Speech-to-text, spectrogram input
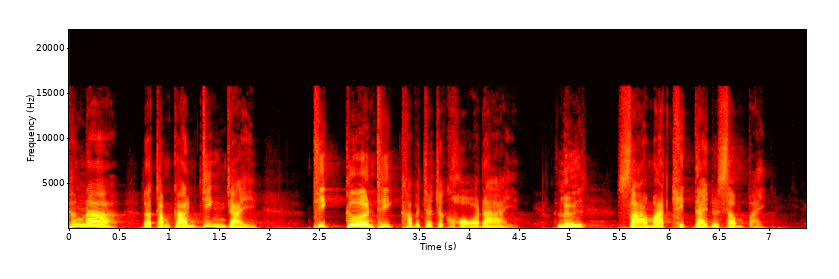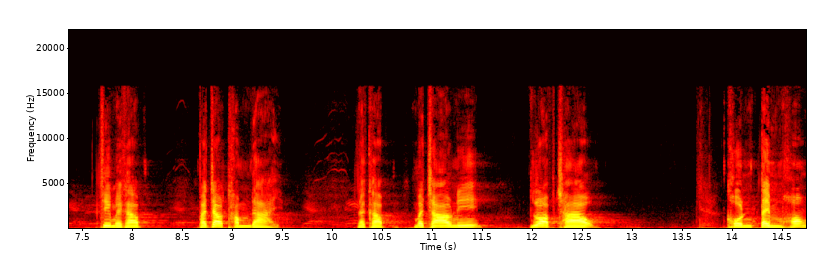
ข้างหน้า และทำการยิ่งใหญ่ที่เกินที่ข้าพเจ้าจะขอได้ หรือสามารถคิดได้ด้วยซ้ำไป จริงไหมครับ พระเจ้าทำได้นะครับเมื่อเช้านี้รอบเช้า คนเต็มห้อง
